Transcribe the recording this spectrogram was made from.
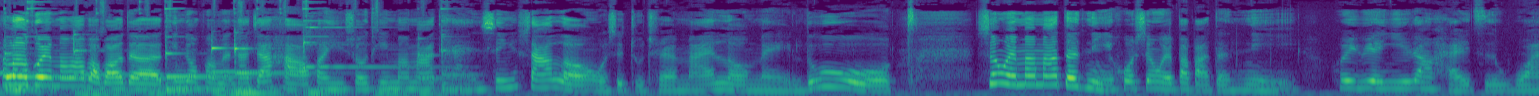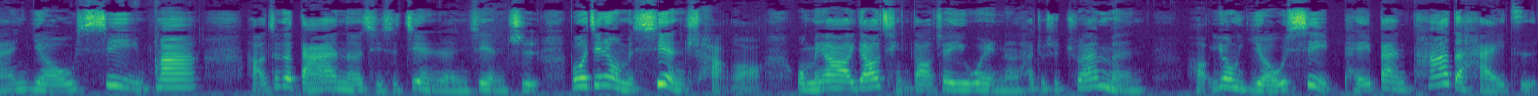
，Hello，各位妈妈宝宝的听众朋友们，大家好，欢迎收听妈妈谈心沙龙，我是主持人 Milo 美露。身为妈妈的你，或身为爸爸的你，会愿意让孩子玩游戏吗？好，这个答案呢，其实见仁见智。不过今天我们现场哦，我们要邀请到这一位呢，他就是专门。好，用游戏陪伴他的孩子，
